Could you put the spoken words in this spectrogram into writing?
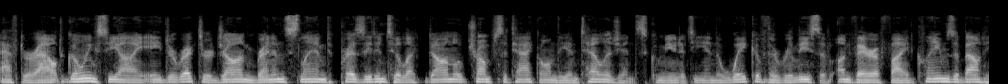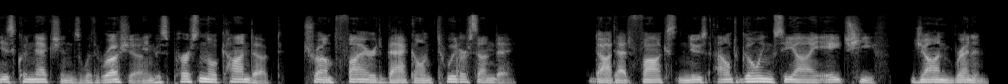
After outgoing CIA Director John Brennan slammed President-elect Donald Trump's attack on the intelligence community in the wake of the release of unverified claims about his connections with Russia and his personal conduct, Trump fired back on Twitter Sunday. At Fox News outgoing CIA chief, John Brennan,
